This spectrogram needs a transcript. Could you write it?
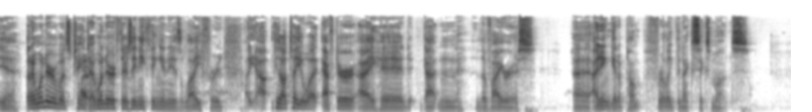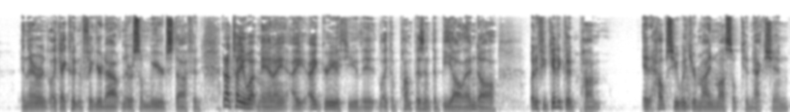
Yeah, but I wonder what's changed. I wonder if there's anything in his life, or because I'll tell you what. After I had gotten the virus, uh, I didn't get a pump for like the next six months, and there, like, I couldn't figure it out, and there was some weird stuff. And and I'll tell you what, man, I I, I agree with you that like a pump isn't the be all end all, but if you get a good pump, it helps you with your mind muscle connection.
